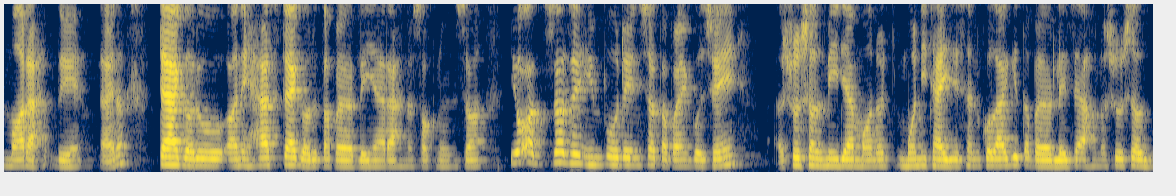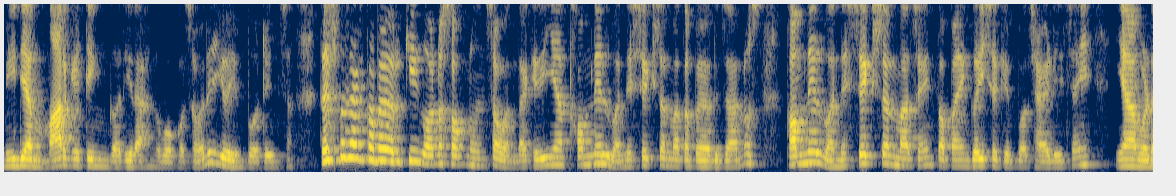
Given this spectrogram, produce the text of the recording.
म राखिदिएँ होइन? ट्यागहरू अनि ह्यासट्यागहरू तपाईँहरूले यहाँ राख्न सक्नुहुन्छ। यो अझ चाहिँ इम्पोर्टेन्ट छ तपाईँको चाहिँ सोसियल मिडिया मोनो मोनिटाइजेसनको लागि तपाईँहरूले चाहिँ आफ्नो सोसियल मिडिया मार्केटिङ गरिराख्नु भएको छ भने यो इम्पोर्टेन्ट छ। त्यस पछाडि तपाईँहरू के गर्न सक्नुहुन्छ भन्दाखेरि यहाँ थम्नेल भन्ने सेक्सनमा तपाईँहरू जानुहोस्। थम्नेल भन्ने सेक्सनमा चाहिँ तपाईँ गइसके पछाडि चाहिँ यहाँबाट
